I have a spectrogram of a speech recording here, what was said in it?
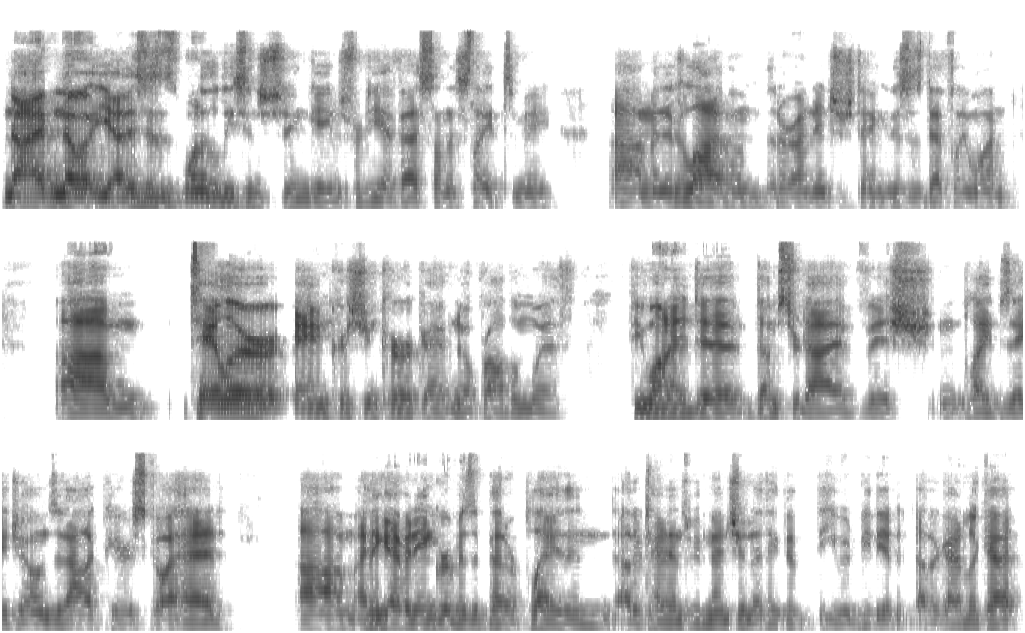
No, I have no. Yeah, this is one of the least interesting games for DFS on the slate to me. Um, and there's a lot of them that are uninteresting. This is definitely one. Um, Taylor and Christian Kirk, I have no problem with. If you wanted to dumpster dive ish and play Zay Jones and Alec Pierce, go ahead. Um, I think Evan Engram is a better play than other tight ends we've mentioned. I think that he would be the other guy to look at.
